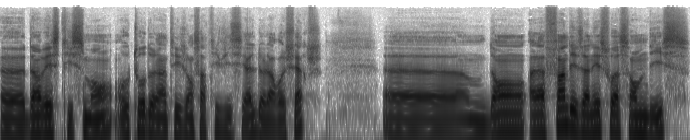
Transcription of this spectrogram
d'investissement autour de l'intelligence artificielle, de la recherche. à la fin des années 70,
